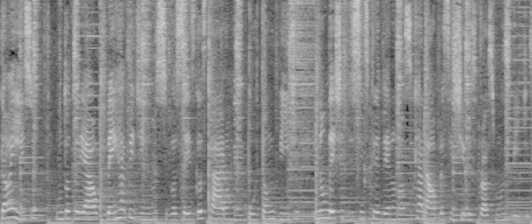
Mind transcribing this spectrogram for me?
Então é isso, um tutorial bem rapidinho. Se vocês gostaram, curtam o vídeo e não deixe de se inscrever no nosso canal para assistir os próximos vídeos.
